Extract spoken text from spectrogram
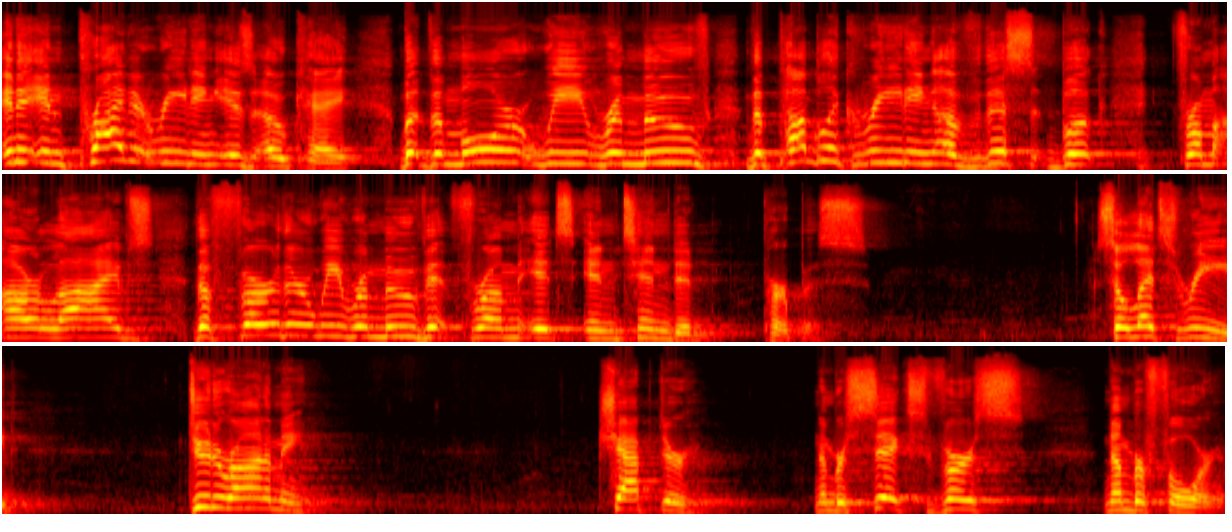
And in private reading is okay, but the more we remove the public reading of this book from our lives, the further we remove it from its intended purpose. So let's read Deuteronomy chapter number 6, verse number 4.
